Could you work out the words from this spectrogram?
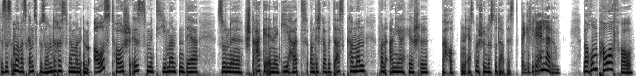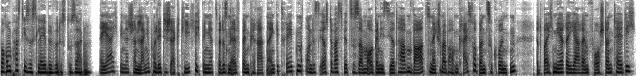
das ist immer was ganz Besonderes, wenn man im Austausch ist mit jemandem, der so eine starke Energie hat. Und ich glaube, das kann man von Anja Hirschel behaupten. Erstmal schön, dass du da bist. Danke für die Einladung. Warum Powerfrau? Warum passt dieses Label, würdest du sagen? Naja, ich bin ja schon lange politisch aktiv. Ich bin ja 2011 bei den Piraten eingetreten und das Erste, was wir zusammen organisiert haben, war zunächst mal überhaupt einen Kreisverband zu gründen. Dort war ich mehrere Jahre im Vorstand tätig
